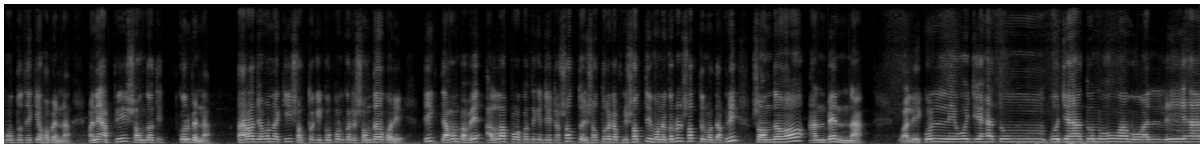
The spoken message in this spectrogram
মধ্য থেকে হবেন না। মানে আপনি সন্দেহাতীত করবেন না। তারা যেমন নাকি সত্যকে গোপন করে, সন্দেহ করে, ঠিক তেমনভাবে আল্লাহ পক্ষ থেকে যেটা সত্য সত্যটাকে আপনি সত্যি মনে করবেন, সত্যের মধ্যে আপনি সন্দেহ আনবেন না। ولكل وجهة وجهة هو موليها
